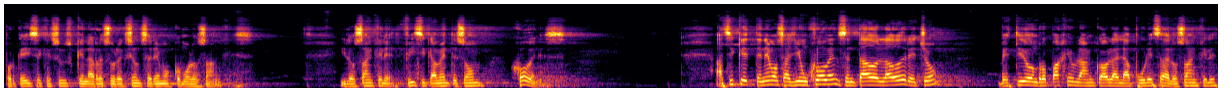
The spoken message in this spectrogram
Porque dice Jesús que en la resurrección seremos como los ángeles. Y los ángeles físicamente son jóvenes. Así que tenemos allí un joven sentado al lado derecho, vestido en ropaje blanco, habla de la pureza de los ángeles,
